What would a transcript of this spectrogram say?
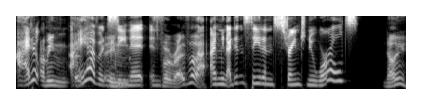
I don't. I mean, I haven't in seen it in. forever. I- I mean, I didn't see it in Strange New Worlds. No,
